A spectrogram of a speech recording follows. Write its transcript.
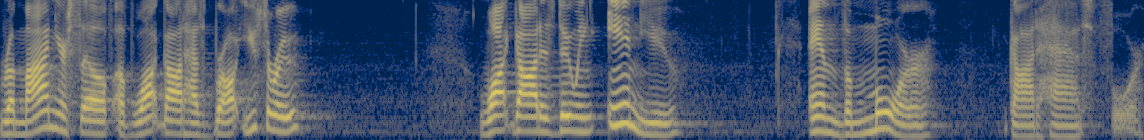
remind yourself of what God has brought you through, what God is doing in you and the more God has for.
